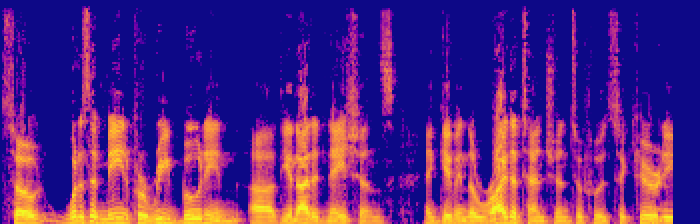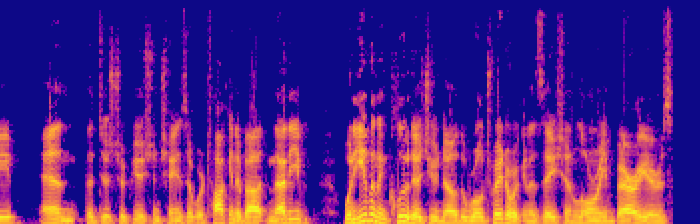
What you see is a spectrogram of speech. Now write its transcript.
So, what does it mean for rebooting uh, the United Nations and giving the right attention to food security and the distribution chains that we're talking about? And that even would even include, as you know, the World Trade Organization lowering barriers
